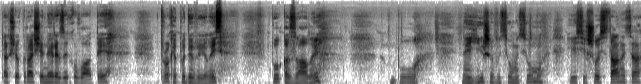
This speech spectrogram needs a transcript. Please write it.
Так що краще не ризикувати. Трохи подивились, показали, бо найгірше в цьому цьому, якщо щось станеться,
